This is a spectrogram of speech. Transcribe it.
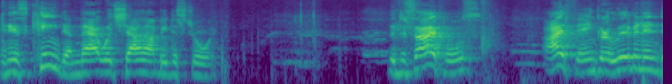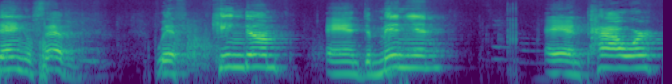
and his kingdom that which shall not be destroyed. The disciples, I think, are living in Daniel 7 with kingdom and dominion and power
